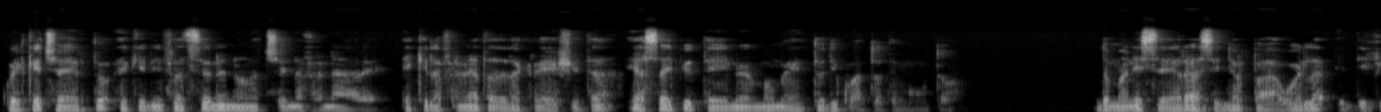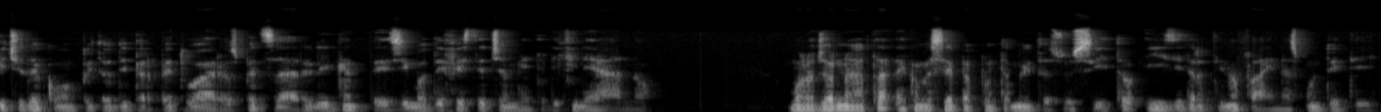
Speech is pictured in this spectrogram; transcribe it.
Quel che è certo è che l'inflazione non accenna a frenare e che la frenata della crescita è assai più tenue al momento di quanto temuto. Domani sera signor Powell il difficile compito di perpetuare o spezzare l'incantesimo dei festeggiamenti di fine anno. Buona giornata e come sempre appuntamento sul sito easy-finance.it.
